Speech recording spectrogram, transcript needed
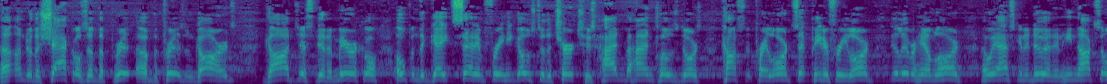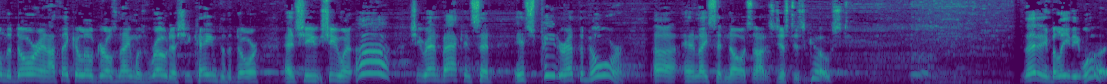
uh, under the shackles of the, of the prison guards, God just did a miracle, opened the gate, set him free. He goes to the church who's hiding behind closed doors, constant pray, Lord, set Peter free, Lord, deliver him, Lord. And we ask you to do it. And he knocks on the door, and I think a little girl's name was Rhoda. She came to the door, and she, she went, ah! She ran back and said, it's Peter at the door. Uh, and they said, no, it's not. It's just his ghost. They didn't believe he would.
